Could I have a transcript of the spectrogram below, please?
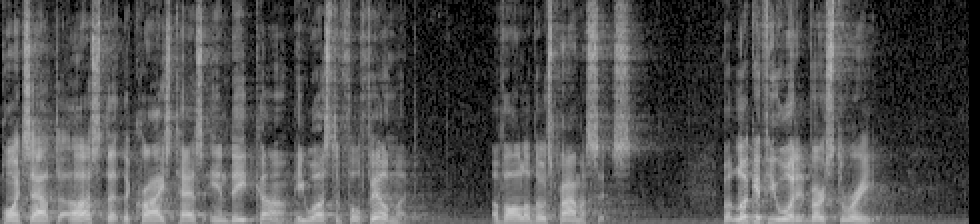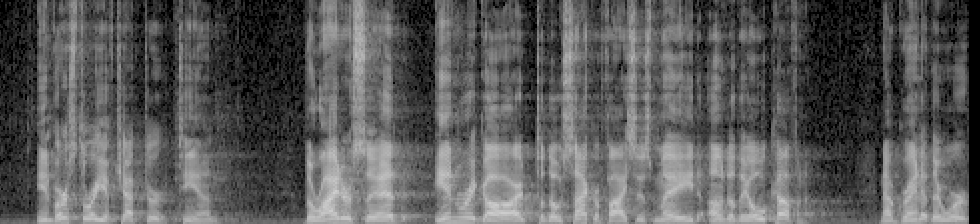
points out to us that the Christ has indeed come. He was the fulfillment of all of those promises. But look, if you would, at verse 3. In verse 3 of chapter 10, the writer said, in regard to those sacrifices made under the old covenant. Now, granted, there were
